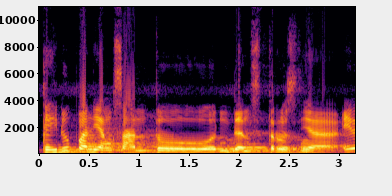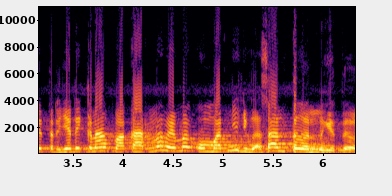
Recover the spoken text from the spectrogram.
kehidupan yang santun dan seterusnya ini terjadi kenapa? Karena memang umatnya juga santun gitu.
